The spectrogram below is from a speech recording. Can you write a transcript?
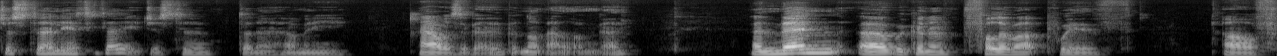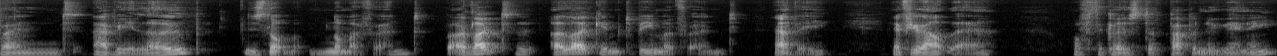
just earlier today, just I don't know how many hours ago, but not that long ago. And then uh, we're going to follow up with our friend Avi Loeb. He's not not my friend, but I'd like to. I like him to be my friend, Avi. If you're out there, off the coast of Papua New Guinea,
